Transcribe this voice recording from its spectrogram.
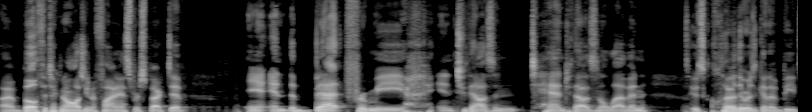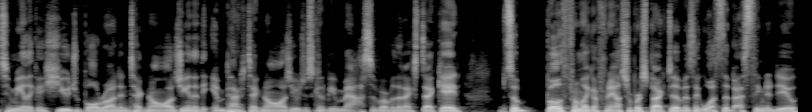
a, uh, both a technology and a finance perspective, and, and the bet for me in 2010, 2011. It was clear there was going to be to me like a huge bull run in technology, and that the impact of technology was just going to be massive over the next decade. So both from like a financial perspective, it's like what's the best thing to do,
